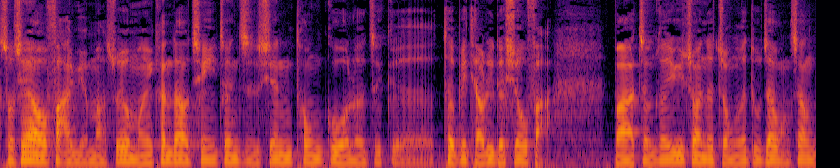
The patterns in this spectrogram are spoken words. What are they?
首先要有法源嘛，所以我们会看到前一阵子先通过了这个特别条例的修法，把整个预算的总额度再往上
